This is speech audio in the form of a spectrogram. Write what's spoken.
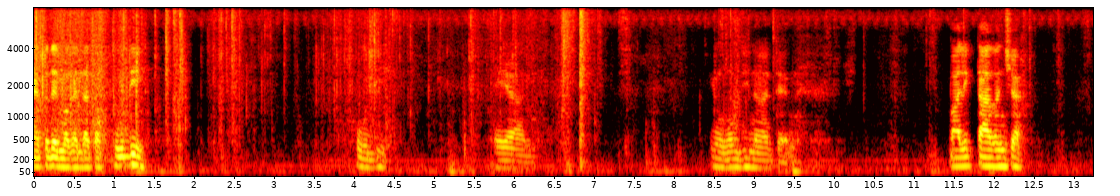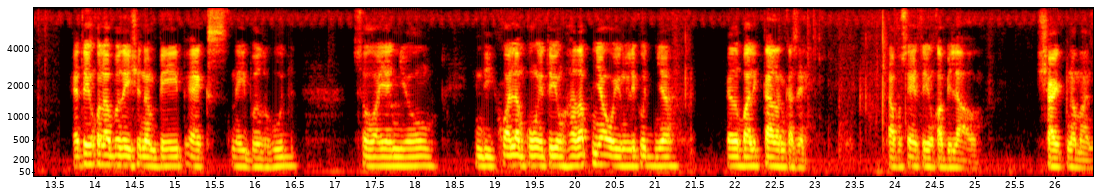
Ito din, maganda to. Hoodie. Hoodie. Ayan. Yung hoodie natin. Baliktaran siya. Ito yung collaboration ng Babe X Neighborhood. So, ayan yung hindi ko alam kung ito yung harap niya o yung likod niya. Pero baliktaran kasi. Tapos ito yung kabila oh. Shark naman.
